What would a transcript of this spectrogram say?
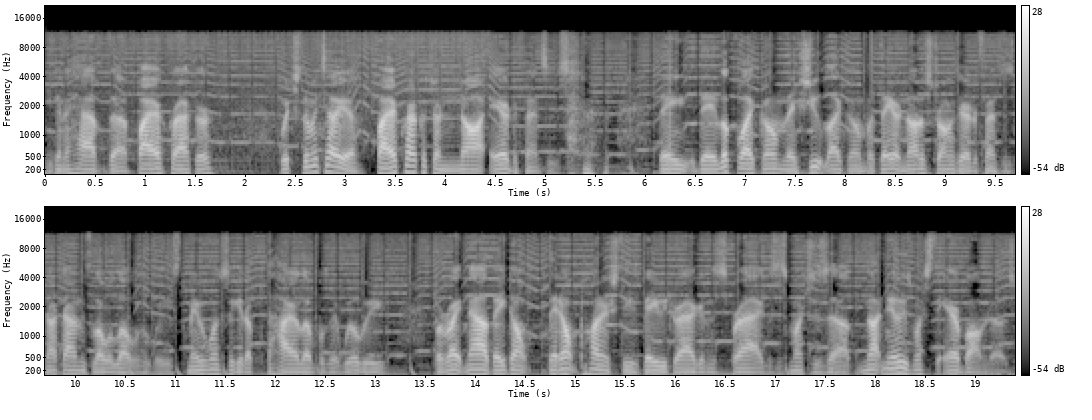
You're gonna have the firecracker, which let me tell you, firecrackers are not air defenses. they they look like them, they shoot like them, but they are not as strong as their defenses. Not down these lower levels at least. Maybe once they get up to the higher levels, it will be. But right now they don't they don't punish these baby dragons brags as much as uh, not nearly as much as the air bomb does.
